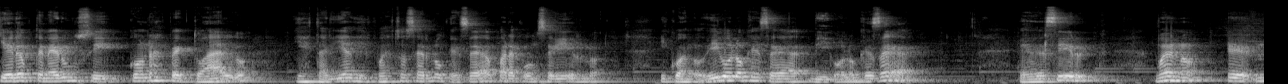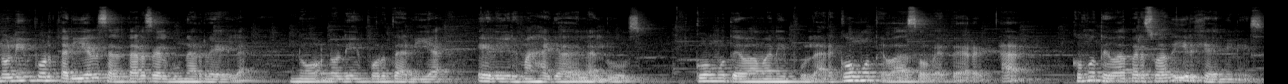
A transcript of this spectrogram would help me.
quiere obtener un sí con respecto a algo y estaría dispuesto a hacer lo que sea para conseguirlo. Y cuando digo lo que sea, digo lo que sea. Es decir, bueno, eh, no le importaría el saltarse alguna regla, no, no le importaría el ir más allá de la luz cómo te va a manipular, cómo te va a someter, ¿ah? cómo te va a persuadir Géminis.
